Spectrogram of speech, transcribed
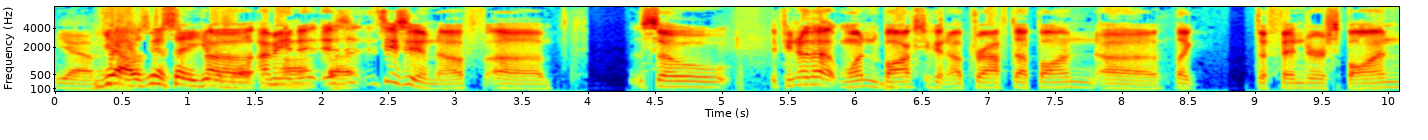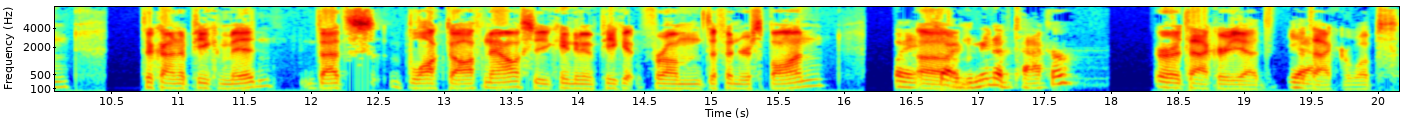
Yeah. yeah, I was going to say you can. Uh, look I mean, up, it, it's, but- it's easy enough. Uh, so if you know that one box you can updraft up on, uh, like defender spawn to kind of peek mid, that's blocked off now, so you can't even peek it from defender spawn wait, sorry, um, do you mean attacker? Or attacker. Yeah, Yeah. attacker. Whoops.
